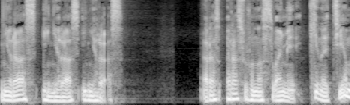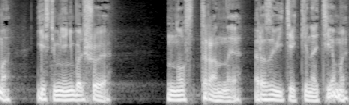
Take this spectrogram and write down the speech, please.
не раз и не раз и не раз. Раз, раз уж у нас с вами кинотема, есть у меня небольшое, но странное развитие кинотемы.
